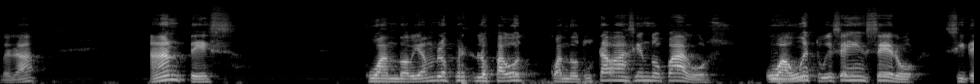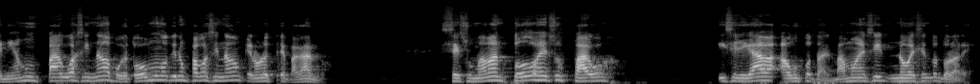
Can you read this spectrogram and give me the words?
¿verdad? Antes cuando habían los, los pagos, cuando tú estabas haciendo pagos o aún estuvieses en cero, si tenías un pago asignado, porque todo el mundo tiene un pago asignado aunque no lo esté pagando, se sumaban todos esos pagos y se llegaba a un total, vamos a decir 900 dólares.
